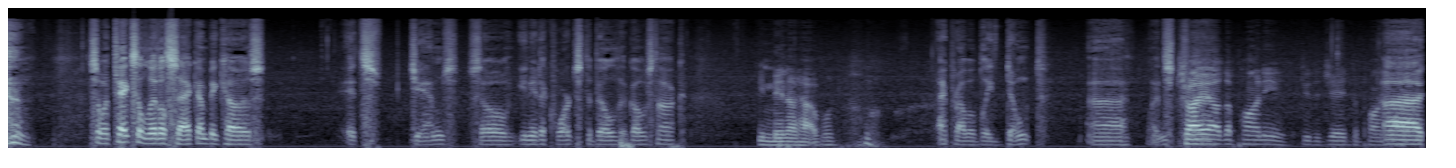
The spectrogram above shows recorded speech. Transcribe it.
so it takes a little second because it's gems. So you need a quartz to build a ghost hawk. You may not have one. I probably don't. Uh, let's try out the Pawnee. Do the Jade the Pawnee. Uh,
